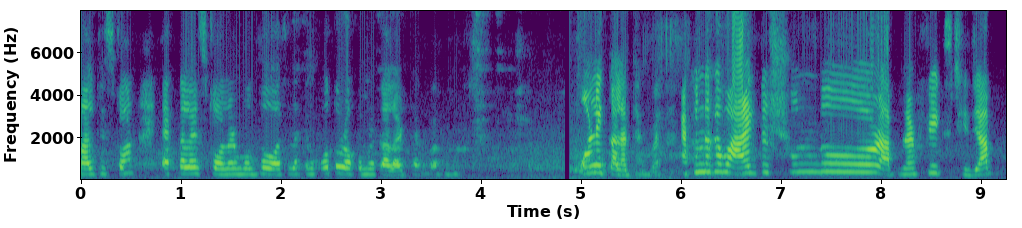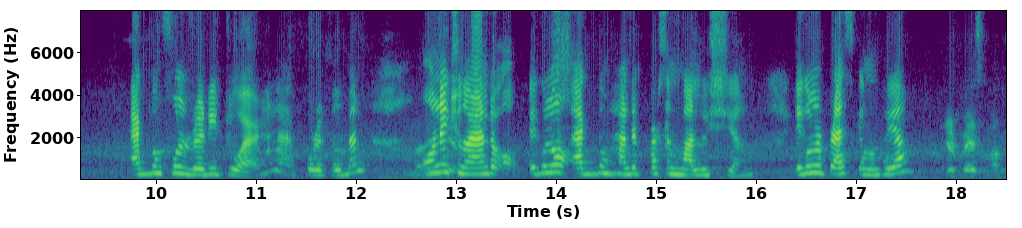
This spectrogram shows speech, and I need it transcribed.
মাল্টি স্টোন এক কালার স্টোনের মধ্যেও আছে দেখেন কত রকমের কালার থাকবে। অনেক কালার থাকবে। এখন দেখাবো আরেকটা সুন্দর আপনার ফিক্সড হিজাব একদম ফুল রেডি টু ওয়্যার হ্যাঁ পরে ফেলবেন। অনেক সুন্দর এগুলো একদম হান্ড্রেড পার্সেন্ট মালয়েশিয়ান। এগুলোর প্রাইস কেমন ভাইয়া? এর প্রাইস মাত্র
